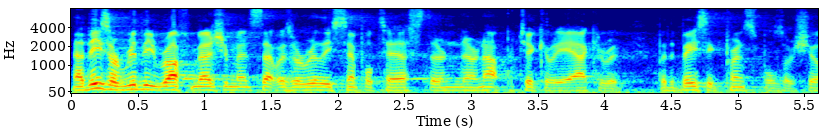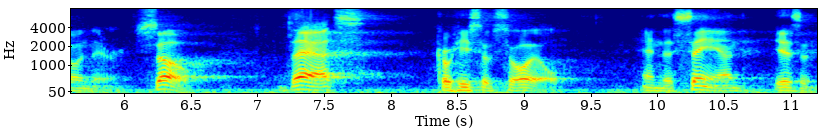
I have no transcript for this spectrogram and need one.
Now, these are really rough measurements. That was a really simple test. They're, they're not particularly accurate, but the basic principles are shown there. So, that's cohesive soil, and the sand isn't.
